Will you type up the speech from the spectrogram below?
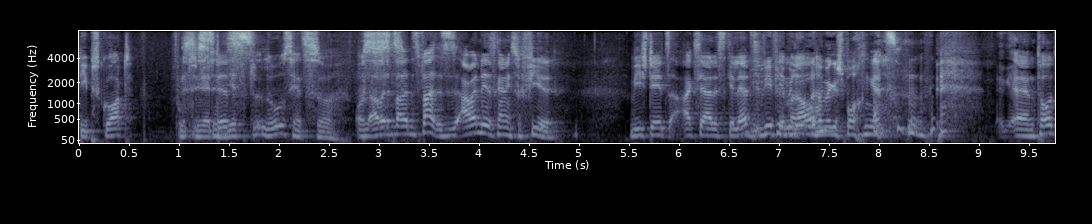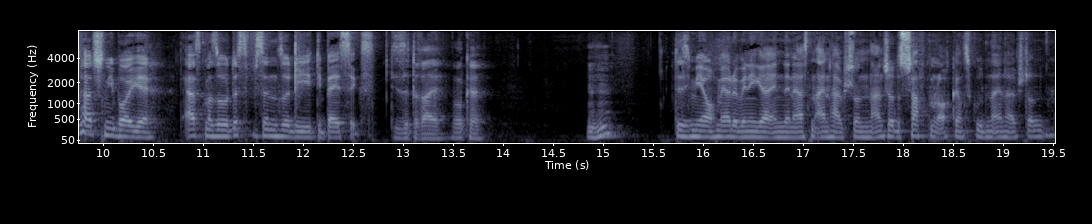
Deep Squat. Funktioniert das? jetzt los jetzt so? Und, aber das war, das war, das ist, am Ende ist gar nicht so viel. Wie steht's axiales Skelett? Wie viele Minuten Raum? haben wir gesprochen jetzt? Ähm, Toe Touch, Kniebeuge. Erstmal so, das sind so die, die Basics, Diese drei, okay. das ich mir auch mehr oder weniger in den ersten eineinhalb Stunden anschaue. Das schafft man auch ganz gut in eineinhalb Stunden.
